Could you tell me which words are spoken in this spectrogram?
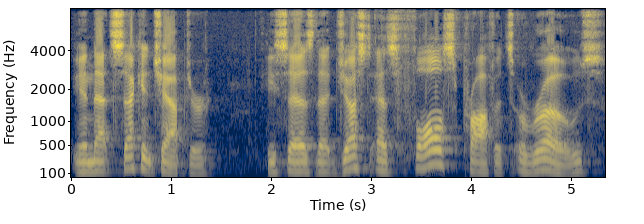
in that second chapter, he says that just as false prophets arose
